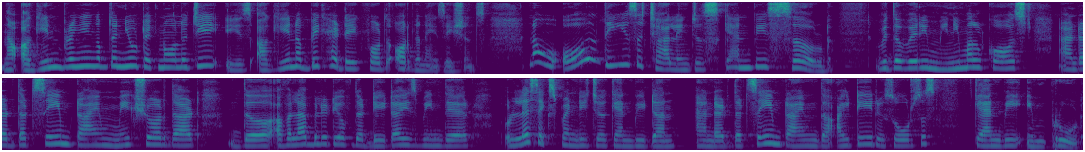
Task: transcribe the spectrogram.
Now again bringing up the new technology is again a big headache for the organizations. Now all these challenges can be served with a very minimal cost and at that same time make sure that the availability of the data is being there less expenditure can be done and at that same time the IT resources can be improved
